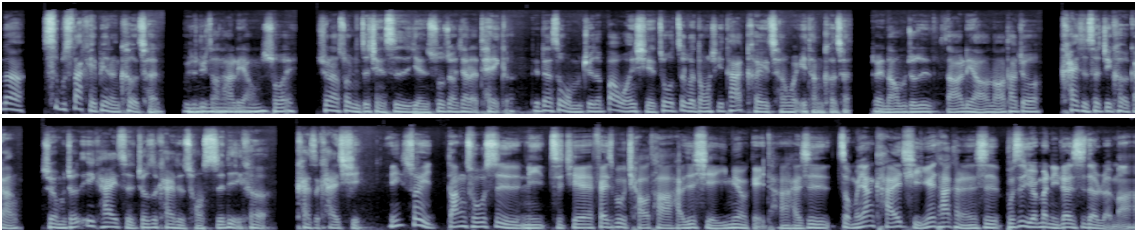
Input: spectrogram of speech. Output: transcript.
那是不是它可以变成课程？我就去找他聊，说，哎，虽然说你之前是演说专家的 take，对，但是我们觉得报文写作这个东西，它可以成为一堂课程。对，然后我们就是找他聊，然后他就开始设计课纲。所以我们就一开始就是开始从实体课开始开启。诶，所以当初是你直接 Facebook 敲他，还是写 email 给他，还是怎么样开启？因为他可能是不是原本你认识的人嘛？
